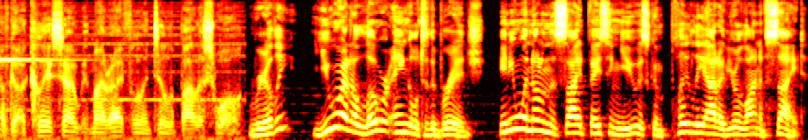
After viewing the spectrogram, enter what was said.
I've got a clear sight with my rifle until the palace wall. Really? You were at a lower angle to the bridge. Anyone not on the side facing you is completely out of your line of sight.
